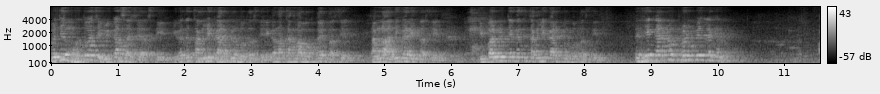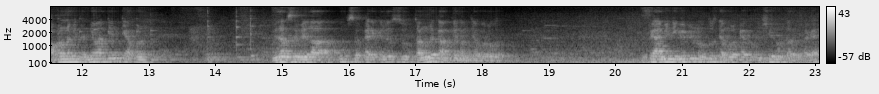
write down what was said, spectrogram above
पण जे महत्त्वाचे विकासाचे असतील एखादे चांगले कार्यक्रम होत असतील एखादा चांगला वक्ता येत असेल चांगला अधिकारी येत असेल डिपार्टमेंटचे एखादे चांगले कार्यक्रम होत असतील तर हे कार्यक्रम फ्रंट पेजला घ्या आपल्याला मी धन्यवाद देईन की आपण विधानसभेला खूप सहकार्य केलं खूप चांगलं काम केलं आमच्या बरोबर. तसे आम्ही निगेटिव्ह नव्हतोच त्यामुळे काय विषय नव्हता तसा काय.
